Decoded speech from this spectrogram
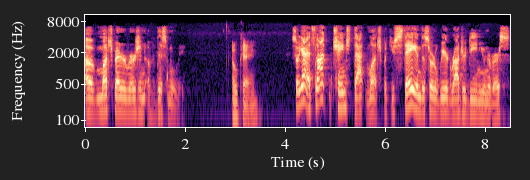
a much better version of this movie. Okay. So yeah, it's not changed that much, but you stay in the sort of weird Roger Dean universe,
